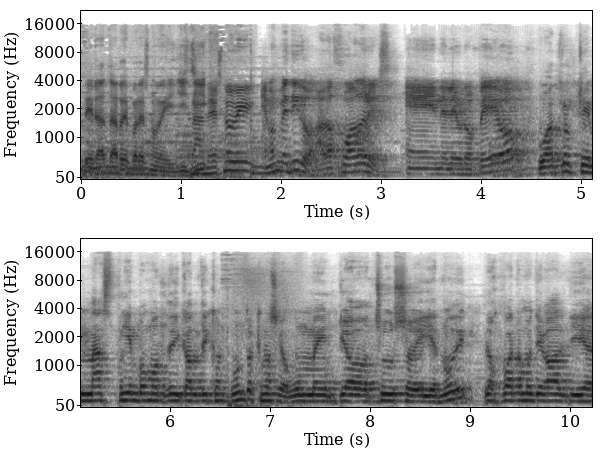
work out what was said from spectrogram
de la tarde para Snowy. GG. Hemos metido a dos jugadores en el europeo. Cuatro que más tiempo hemos dedicado al Discord juntos, que hemos sido Gunmate, yo, Chuso y Snoody. Los cuatro hemos llegado al día,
